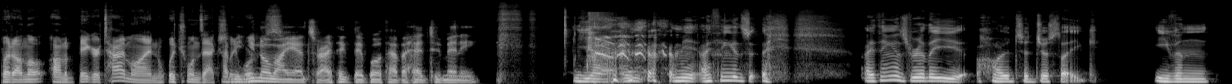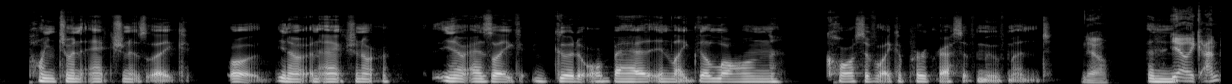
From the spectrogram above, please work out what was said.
But on the on a bigger timeline, which one's actually? I actually mean, worse? you know my answer. I think they both have a head too many. Yeah, and, I mean, I think it's, I think it's really hard to just like even point to an action as like, or you know, an action or you know, as like good or bad in like the long course of like a progressive movement. Yeah. And Yeah, like I'm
